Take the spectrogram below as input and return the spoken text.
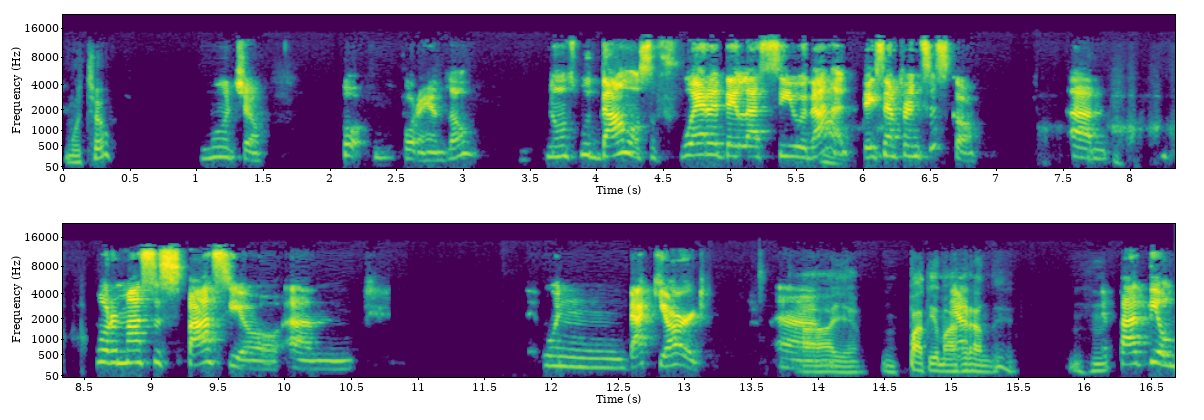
¿Mucho? Mucho. Por, por ejemplo, nos mudamos fuera de la ciudad de San Francisco um, por más espacio, um, un backyard, um, Ah, ya, un patio más grande. El patio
